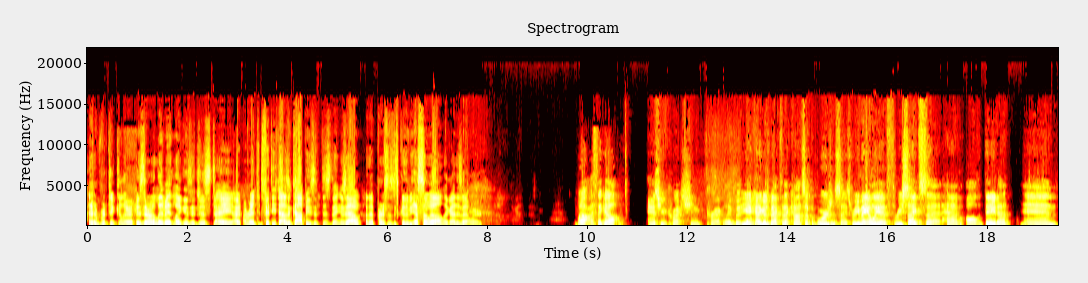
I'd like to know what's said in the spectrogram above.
in particular. Is there a limit? Like is it just hey i, I rented 50000 copies. If this thing is out that person's going to be sol like how does that work? Well, I think I'll answer your question correctly, but yeah, it kind of goes back to that concept of origin sites where you may only have three sites that have all the data, and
